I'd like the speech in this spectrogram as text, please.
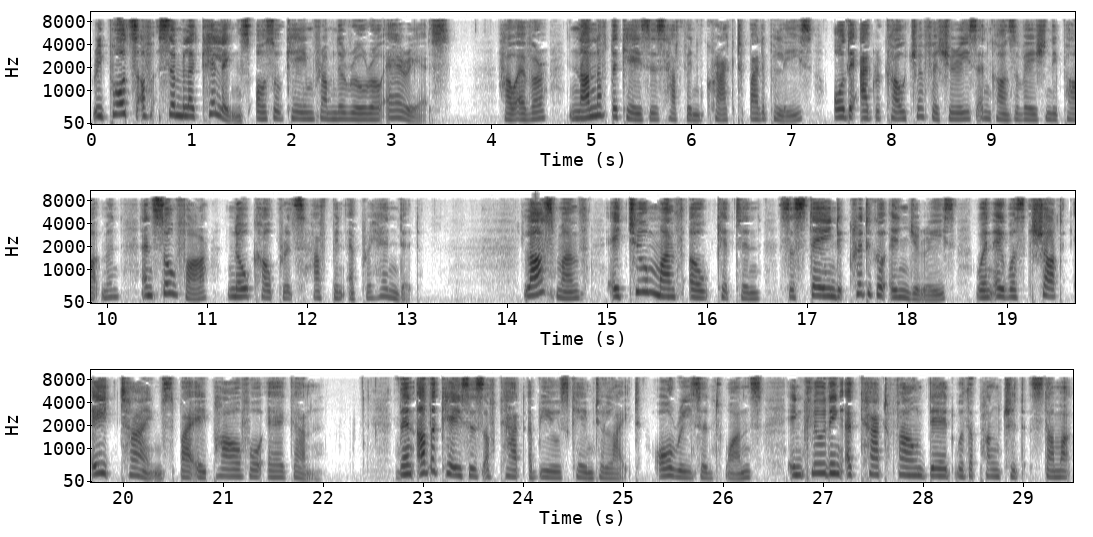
Reports of similar killings also came from the rural areas. However, none of the cases have been cracked by the police or the Agriculture, Fisheries and Conservation Department, and so far no culprits have been apprehended. Last month, a two-month-old kitten sustained critical injuries when it was shot eight times by a powerful air gun. Then other cases of cat abuse came to light, all recent ones, including a cat found dead with a punctured stomach,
